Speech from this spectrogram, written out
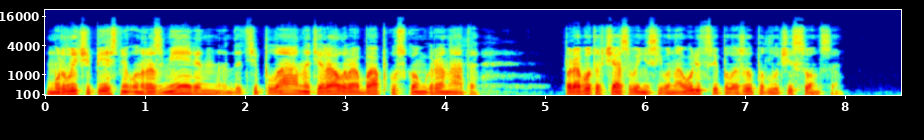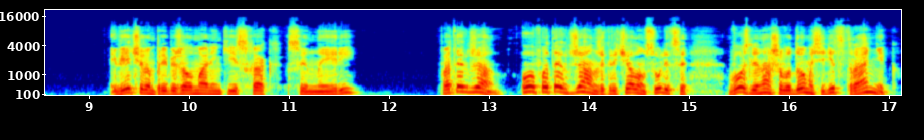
Мурлыча песню он размеренно, до тепла натирал раба куском граната — Поработав час, вынес его на улицу и положил под лучи солнца. Вечером прибежал маленький Исхак, сын Наири. «Фатехджан! О, Фатехджан!» — закричал он с улицы. «Возле нашего дома сидит странник.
